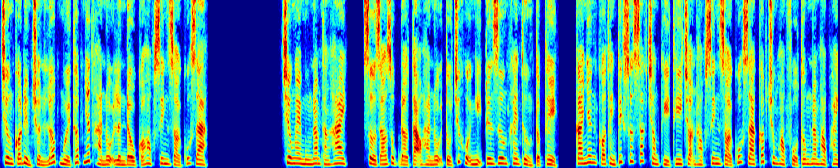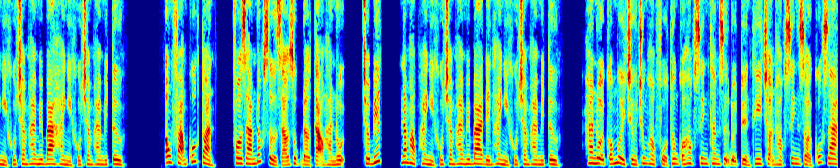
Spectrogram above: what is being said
Trường có điểm chuẩn lớp 10 thấp nhất Hà Nội lần đầu có học sinh giỏi quốc gia. Chiều ngày 5 tháng 2, Sở Giáo dục Đào tạo Hà Nội tổ chức hội nghị tuyên dương khen thưởng tập thể, cá nhân có thành tích xuất sắc trong kỳ thi chọn học sinh giỏi quốc gia cấp trung học phổ thông năm học 2023-2024. Ông Phạm Quốc Toàn, Phó Giám đốc Sở Giáo dục Đào tạo Hà Nội, cho biết, năm học 2023 đến 2024, Hà Nội có 10 trường trung học phổ thông có học sinh tham dự đội tuyển thi chọn học sinh giỏi quốc gia,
